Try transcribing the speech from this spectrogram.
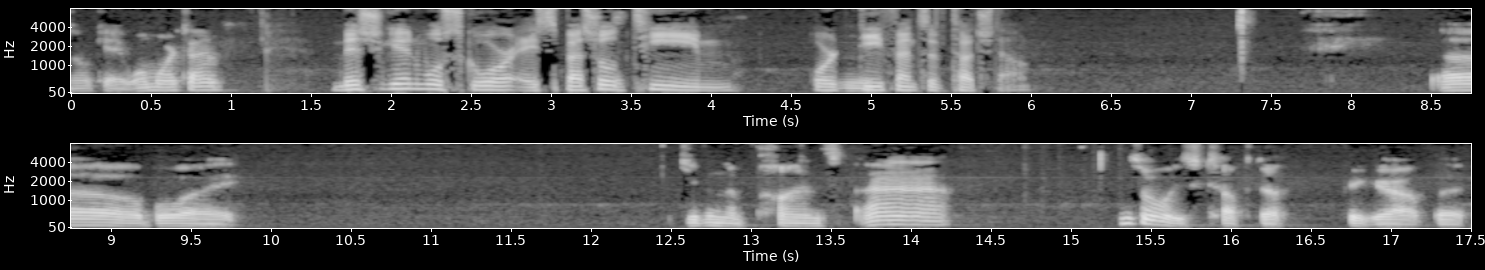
Okay, one more time. Michigan will score a special team or Mm. defensive touchdown. Oh boy. Given the punts, ah, it's always tough to figure out, but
